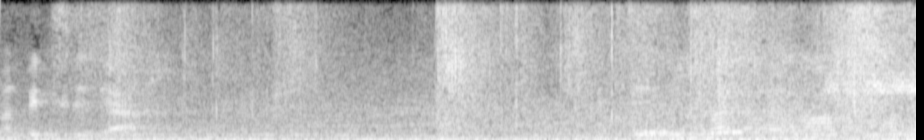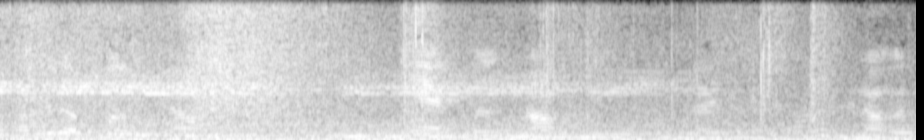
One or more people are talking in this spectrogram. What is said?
มันเป็นเสือ เสือดีเว้ยเนาะเขาจะมาเลือกเบิ่งเนาะแยกเบิ่งเนาะเลยพี่น้องเอ้ย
